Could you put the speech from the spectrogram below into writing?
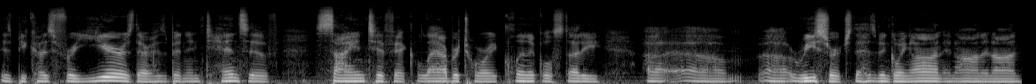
is because for years there has been intensive scientific laboratory clinical study uh, um, uh, research that has been going on and on and on.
